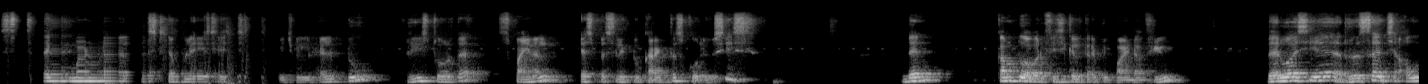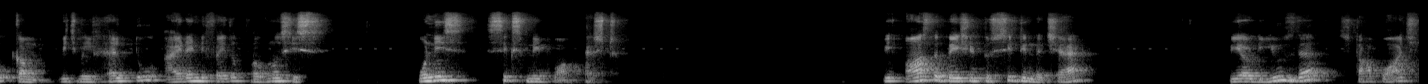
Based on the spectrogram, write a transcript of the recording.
segmental stabilization, which will help to restore the spinal, especially to correct the scoliosis. Then come to our physical therapy point of view there was a research outcome which will help to identify the prognosis. One is six minute walk test. We ask the patient to sit in the chair. We have to use the stopwatch.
